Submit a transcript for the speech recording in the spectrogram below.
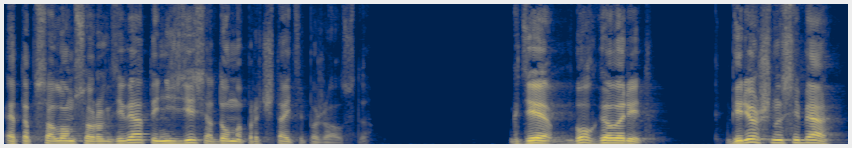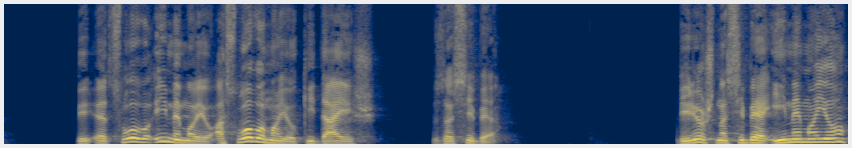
это Псалом 49, не здесь, а дома прочитайте, пожалуйста. Где Бог говорит, берешь на себя это слово, имя мое, а слово мое кидаешь за себя. Берешь на себя имя мое.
